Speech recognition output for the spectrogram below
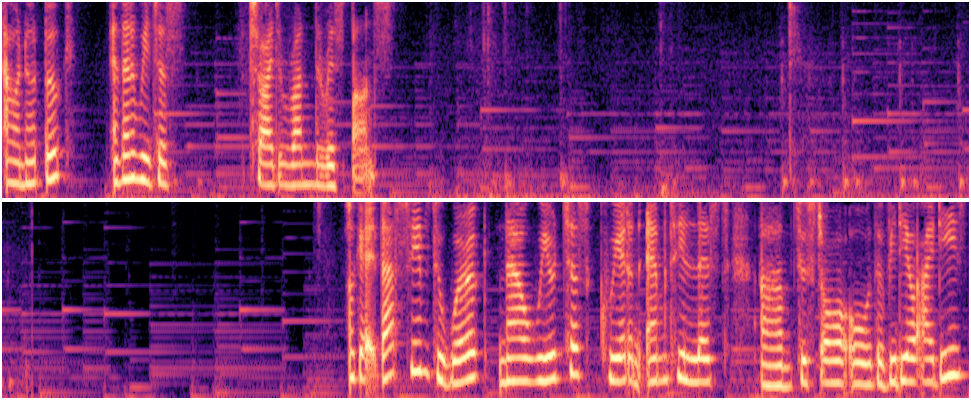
our notebook and then we just try to run the response. Okay, that seems to work. Now we'll just create an empty list um, to store all the video IDs.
